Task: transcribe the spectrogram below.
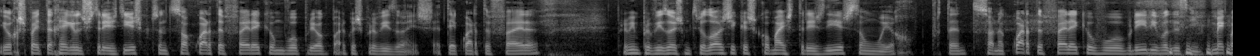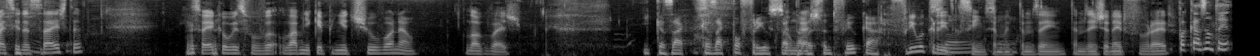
Eu respeito a regra dos três dias, portanto, só quarta-feira é que eu me vou preocupar com as previsões. Até quarta-feira, para mim, previsões meteorológicas com mais de três dias são um erro. Portanto, só na quarta-feira é que eu vou abrir e vou dizer assim: como é que vai ser na sexta? Só é que eu vejo se vou levar a minha capinha de chuva ou não. Logo vejo. E casaco, casaco para o frio, que vai um estar gajo- bastante frio cá. Frio, acredito que Sim, sim. Também estamos em, estamos em janeiro, fevereiro. por acaso não tem,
